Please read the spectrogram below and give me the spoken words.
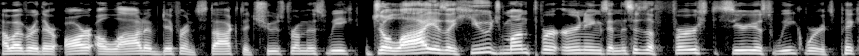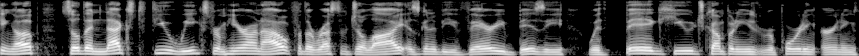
However, there are a lot of different stocks to choose from this week. July is a huge month for earnings, and this is the first serious week where it's picking up. So the next few weeks from here on out for the rest of July is going to be very busy with big, huge companies reporting earnings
